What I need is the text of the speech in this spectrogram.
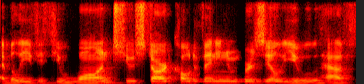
I believe if you want to start cultivating in Brazil, you will have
